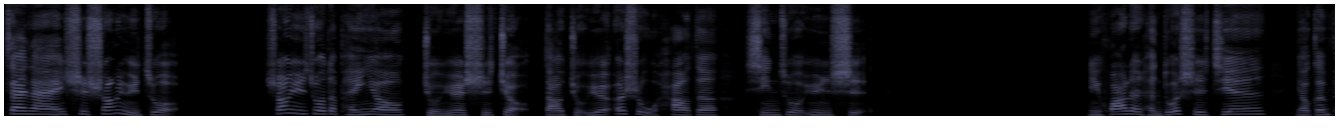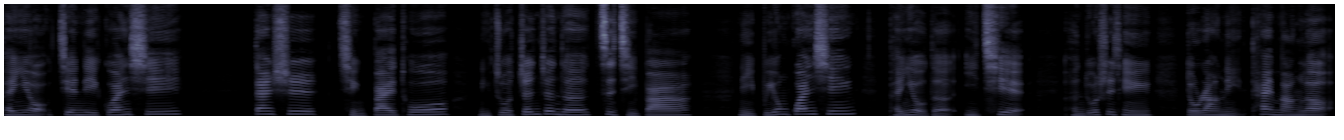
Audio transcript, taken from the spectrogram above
再来是双鱼座，双鱼座的朋友，九月十九到九月二十五号的星座运势，你花了很多时间要跟朋友建立关系，但是请拜托。你做真正的自己吧，你不用关心朋友的一切，很多事情都让你太忙了。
